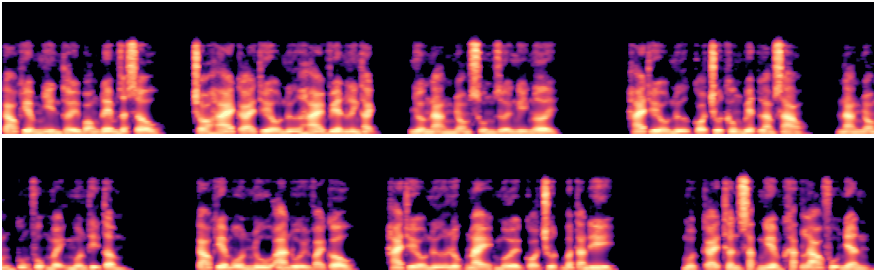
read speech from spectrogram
Cao khiêm nhìn thấy bóng đêm rất sâu, cho hai cái thiếu nữ hai viên linh thạch, nhường nàng nhóm xuống dưới nghỉ ngơi. Hai thiếu nữ có chút không biết làm sao, nàng nhóm cũng phụng mệnh muốn thị tẩm. Cao khiêm ôn nu an ủi vài câu, hai thiếu nữ lúc này mới có chút bất an đi một cái thần sắc nghiêm khắc lao phụ nhân,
